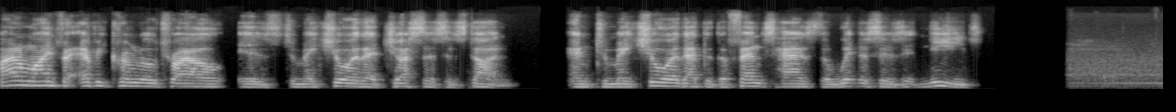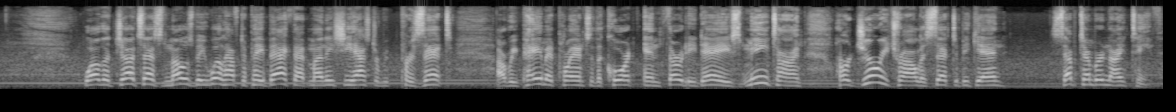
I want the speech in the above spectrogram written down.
Bottom line for every criminal trial is to make sure that justice is done and to make sure that the defense has the witnesses it needs well, the judge says Mosby will have to pay back that money. She has to present a repayment plan to the court in 30 days. Meantime, her jury trial is set to begin September 19th.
